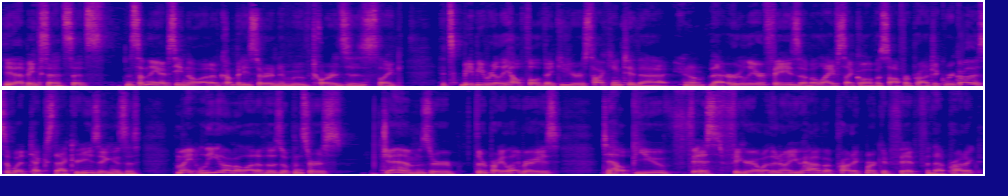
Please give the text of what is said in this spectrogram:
Yeah, that makes sense. That's something I've seen a lot of companies starting to move towards is like it's maybe really helpful that you're talking to that, you know, that earlier phase of a life cycle of a software project, regardless of what tech stack you're using, is this might lead on a lot of those open source gems or third party libraries to help you f- figure out whether or not you have a product market fit for that product.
